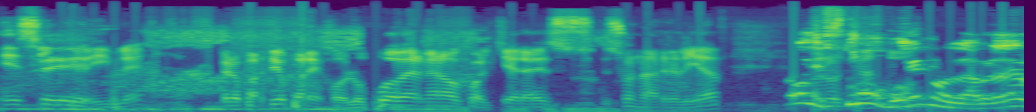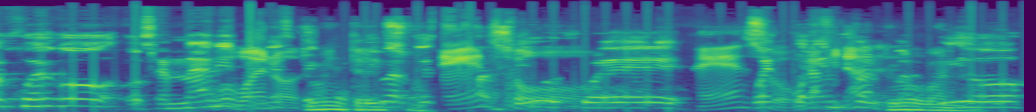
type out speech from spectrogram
Es increíble. Pero partido parejo. Lo pudo haber ganado cualquiera. Es, es una realidad. No, estuvo bueno. La verdad, el juego, o sea, nadie. Bueno, muy intenso. Fue, fue una final. El partido.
